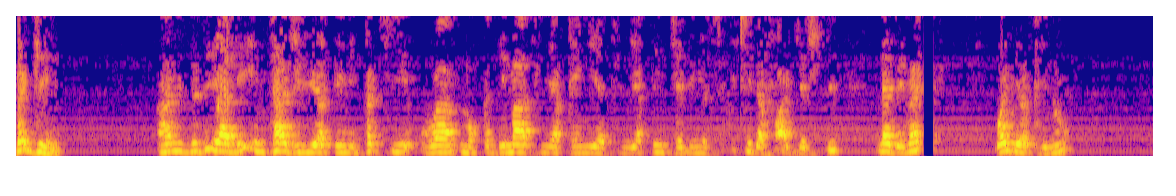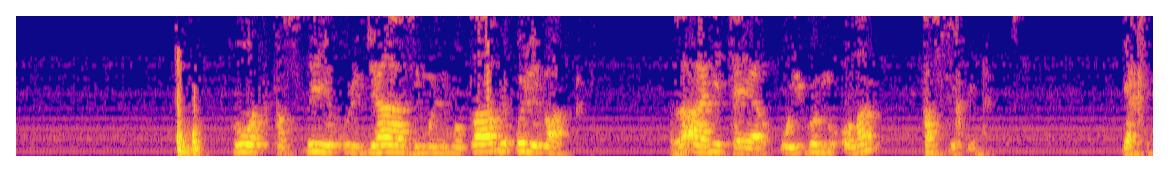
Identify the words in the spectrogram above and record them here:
Peki hani dedi ya li intacil yakini peki ve mukaddimatin yakiniyetin yakin kelimesi iki defa geçti. Ne demek? Vel yakinu huve tasdikul cazimul mutabiqu lil vakı. Realiteye uygun olan tasdik demektir. Yakin.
